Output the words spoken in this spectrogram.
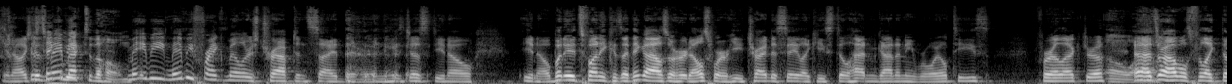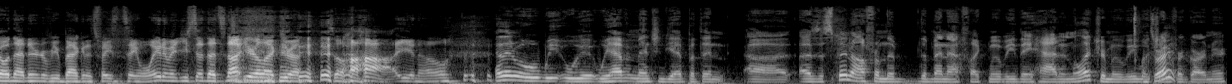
You know, Just because take maybe him back to the home. maybe maybe Frank Miller's trapped inside there, and he's just you know. You know, but it's funny because I think I also heard elsewhere he tried to say like he still hadn't got any royalties for Elektra. Oh, wow. And that's where I almost feel like throwing that interview back in his face and saying, "Well, wait a minute, you said that's not your Elektra." so, haha, you know. And then we, we we haven't mentioned yet, but then uh, as a spin-off from the the Ben Affleck movie, they had an Elektra movie with right. Jennifer Gardner.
